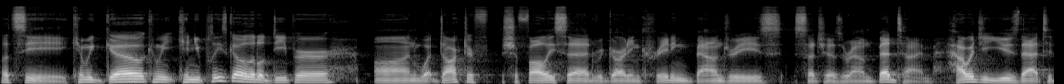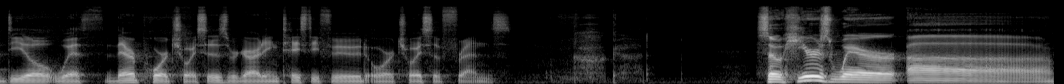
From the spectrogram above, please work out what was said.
let's see. Can we go? Can we? Can you please go a little deeper on what Dr. Shefali said regarding creating boundaries, such as around bedtime. How would you use that to deal with their poor choices regarding tasty food or choice of friends? Oh, God. So here's where, uh,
